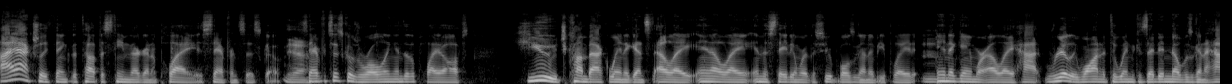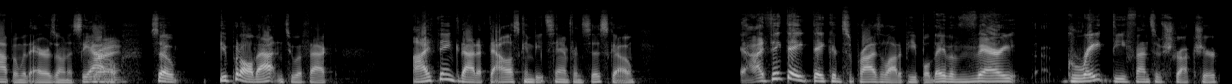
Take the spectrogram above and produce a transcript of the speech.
I actually think the toughest team they're going to play is San Francisco. Yeah. San Francisco's rolling into the playoffs. Huge comeback win against LA in LA in the stadium where the Super Bowl is going to be played Mm. in a game where LA had really wanted to win because they didn't know what was going to happen with Arizona Seattle. Right. So you put all that into effect. I think that if Dallas can beat San Francisco, I think they they could surprise a lot of people. They have a very great defensive structure,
